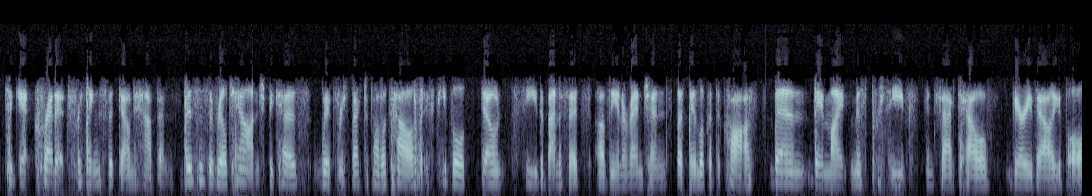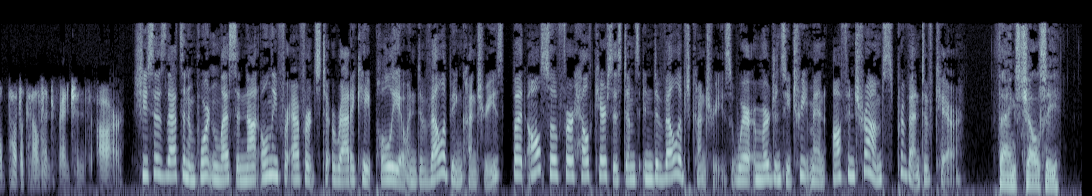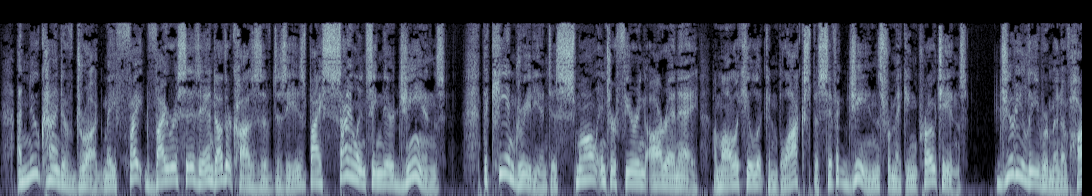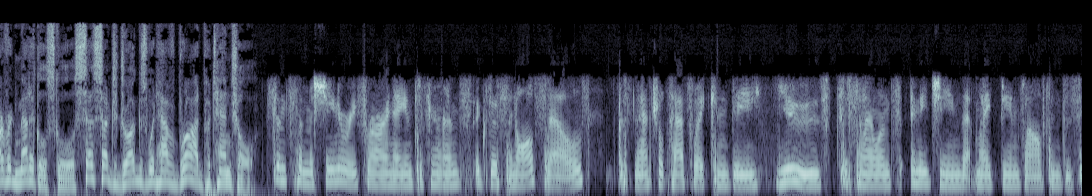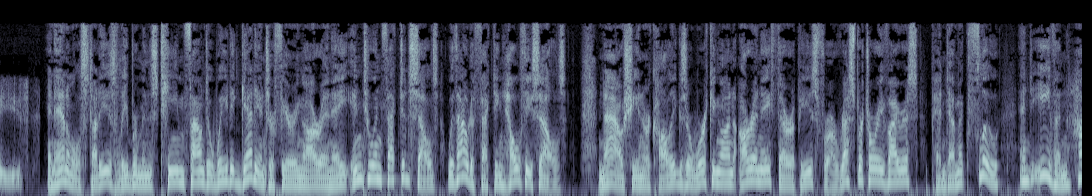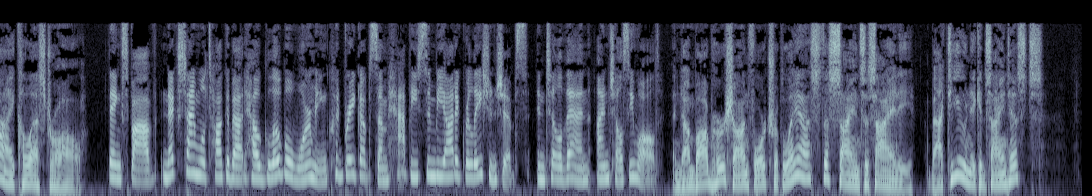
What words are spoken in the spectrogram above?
to get credit for things that don't happen. This is a real challenge because, with respect to public health, if people don't see the benefits of the interventions, but they look at the costs, then they might misperceive, in fact, how very valuable public health interventions are. She says that's an important lesson not only for efforts to eradicate polio in developing countries, but also for healthcare systems in developed countries where emergency treatment often trumps preventive care. Thanks, Chelsea. A new kind of drug may fight viruses and other causes of disease by silencing their genes. The key ingredient is small interfering RNA, a molecule that can block specific genes from making proteins. Judy Lieberman of Harvard Medical School says such drugs would have broad potential. Since the machinery for RNA interference exists in all cells, this natural pathway can be used to silence any gene that might be involved in disease. In animal studies, Lieberman's team found a way to get interfering RNA into infected cells without affecting healthy cells. Now she and her colleagues are working on RNA therapies for a respiratory virus, pandemic flu, and even high cholesterol. Thanks, Bob. Next time we'll talk about how global warming could break up some happy symbiotic relationships. Until then, I'm Chelsea Wald. And I'm Bob Hirshon for AAAS, the Science Society. Back to you, Naked Scientists.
